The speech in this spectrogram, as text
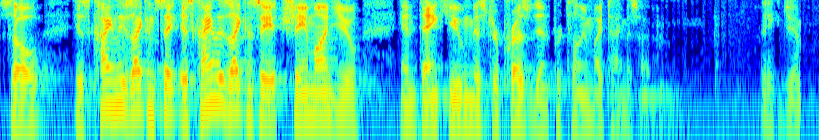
So as kindly as I can say, as kindly as I can say it, shame on you. And thank you, Mr. President, for telling me my time is up. Thank you, Jim.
